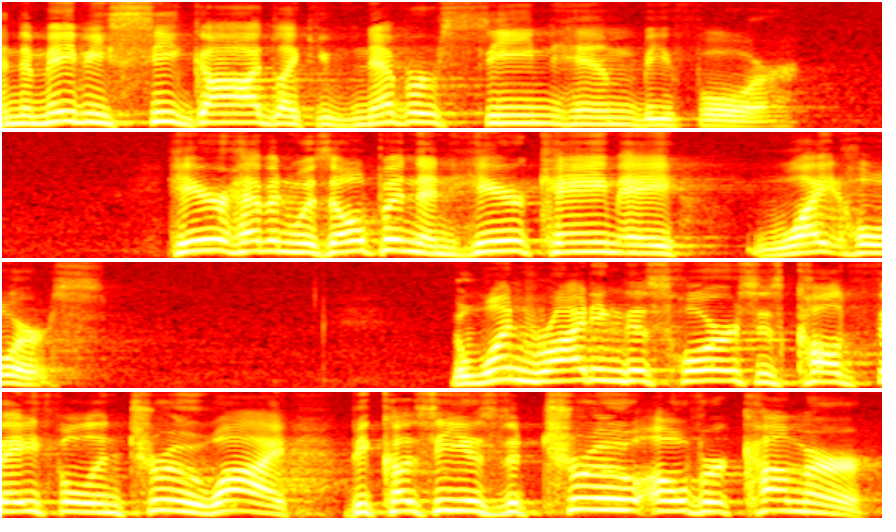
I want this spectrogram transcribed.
and to maybe see God like you've never seen him before. Here, heaven was opened, and here came a white horse. The one riding this horse is called faithful and true. Why? Because he is the true overcomer.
